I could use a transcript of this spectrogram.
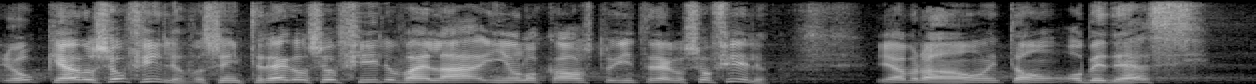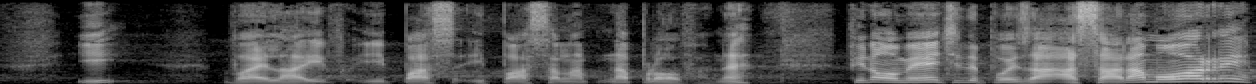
eu quero o seu filho. Você entrega o seu filho, vai lá em holocausto e entrega o seu filho. E Abraão, então, obedece e vai lá e, e passa, e passa na, na, prova. Né? Finalmente, depois a, Sara morre,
